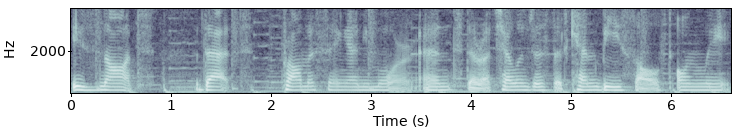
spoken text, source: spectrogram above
is not that promising anymore and there are challenges that can be solved only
